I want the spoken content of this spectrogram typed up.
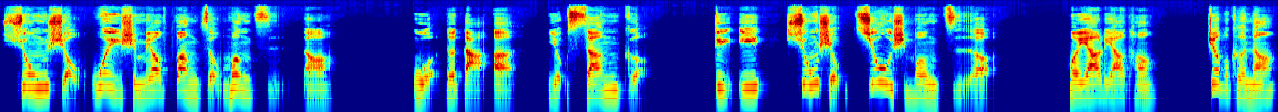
凶手为什么要放走孟子呢？我的答案有三个：第一，凶手就是孟子。我摇了摇头，这不可能。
